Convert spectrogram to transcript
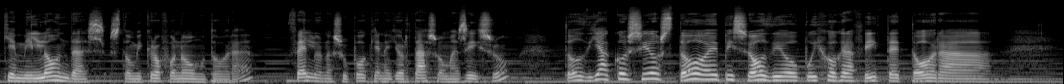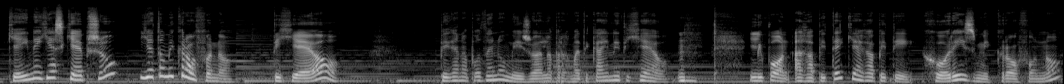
Και μιλώντας στο μικρόφωνο μου τώρα, θέλω να σου πω και να γιορτάσω μαζί σου το 200ο επεισόδιο που ηχογραφείτε τώρα. Και είναι για σκέψου για το μικρόφωνο. Τυχαίο; Πήγα να πω δεν νομίζω, αλλά πραγματικά είναι τυχαίο. Λοιπόν, αγαπητέ και αγαπητοί, χωρίς μικρόφωνο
